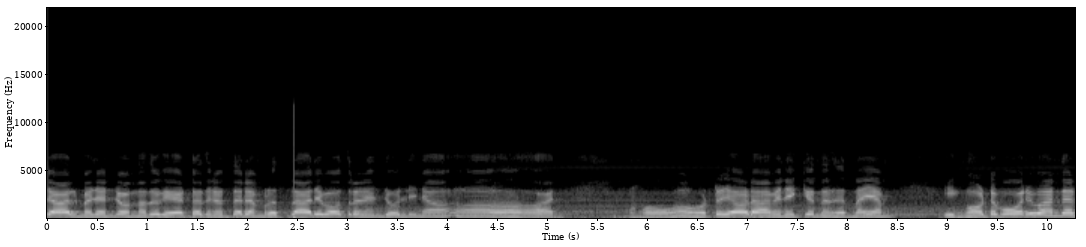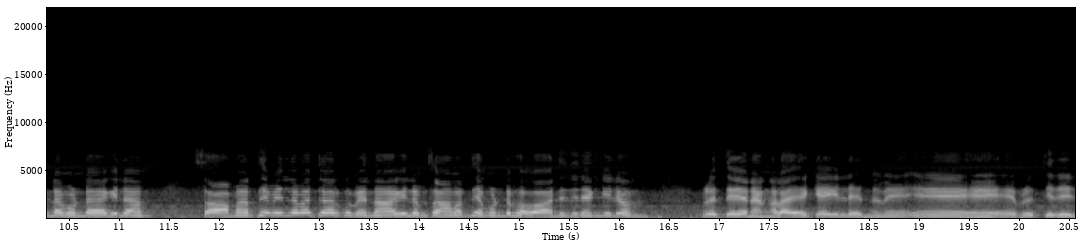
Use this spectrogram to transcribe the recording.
ജാൽമജൻ ചൊന്നതു കേട്ടതിനുത്തരം വൃത്രാരിപൗത്രനും ചൊല്ലിനാൻ അങ്ങോട്ട് ചാടാമിനിക്കുന്ന നിർണയം ഇങ്ങോട്ട് പോരുവാൻ ദണ്ഡമുണ്ടാകിലാം. സാമർഥ്യമില്ല മറ്റാർക്കുമെന്നാകിലും സാമർഥ്യമുണ്ട് ഭവാനിതിനെങ്കിലും. ഭൃത്യജനങ്ങൾ അയക്കയില്ലെന്നുമേ ഭൃത്യരിൽ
